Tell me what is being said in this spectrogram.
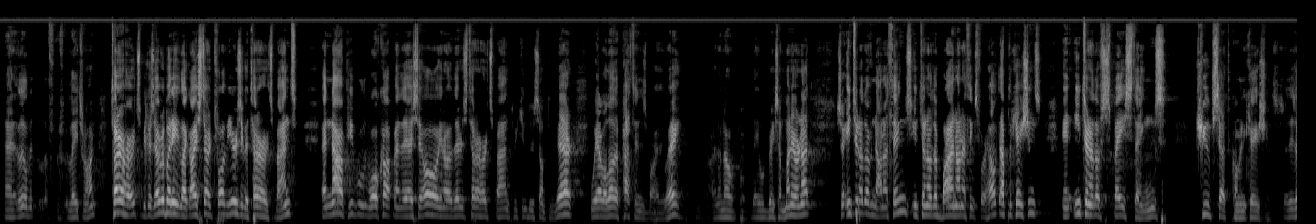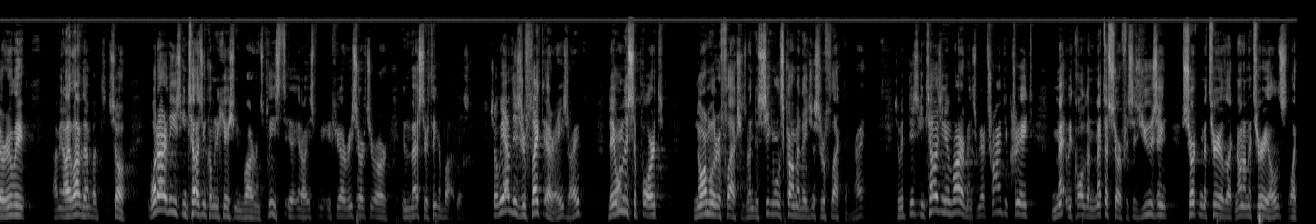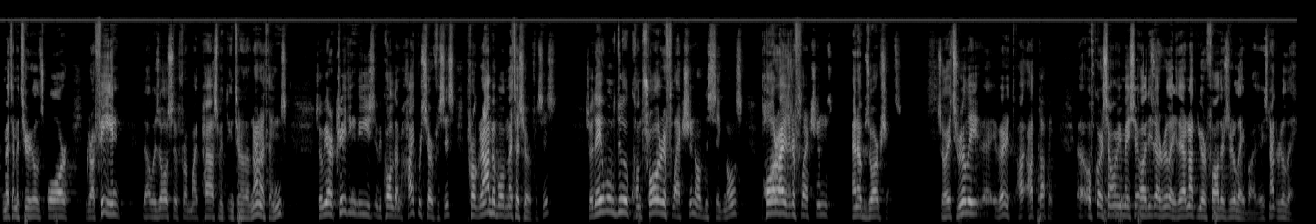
And a little bit later on, terahertz, because everybody, like I started 12 years ago, terahertz band. And now people woke up and they say, oh, you know, there's terahertz band. We can do something there. We have a lot of patents, by the way. I don't know they will bring some money or not. So Internet of Nano Things, Internet of Bio Nano Things for health applications, and Internet of Space Things, CubeSat communications. So these are really, I mean, I love them, but so what are these intelligent communication environments? Please, uh, you know, if you're a researcher or investor, think about this. So we have these reflect arrays, right? They only support normal reflections. When the signals come and they just reflect them, right? So with these intelligent environments, we are trying to create, we call them meta surfaces using certain materials like nanomaterials, like metamaterials or graphene. That was also from my past with Internet of Nano things. So we are creating these, we call them hypersurfaces, programmable metasurfaces. So they will do control reflection of the signals, polarized reflections, and absorptions. So it's really a very hot topic. Uh, of course, some of you may say, oh, these are relays. They are not your father's relay, by the way. It's not relay.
